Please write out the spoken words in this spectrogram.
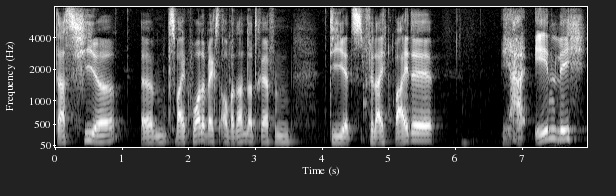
dass hier ähm, zwei Quarterbacks aufeinandertreffen, die jetzt vielleicht beide ja ähnlich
